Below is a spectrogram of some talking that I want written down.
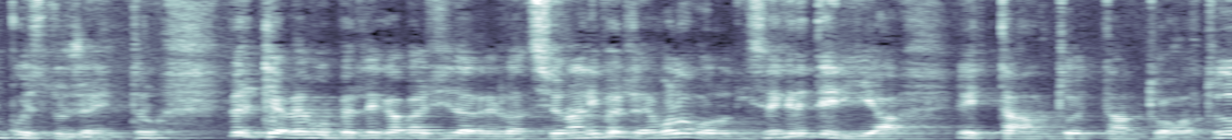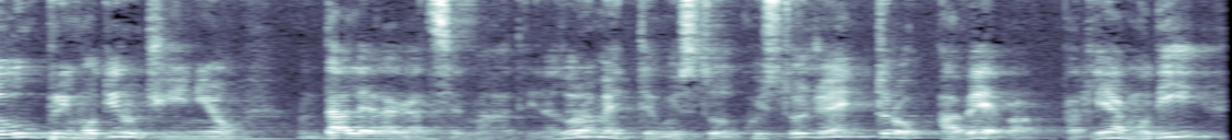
in questo centro perché avevo per le capacità relazionali, facevo lavoro di segreteria e tanto e tanto altro, dopo un primo tirocinio dalle ragazze madri. Naturalmente questo, questo centro aveva, parliamo di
